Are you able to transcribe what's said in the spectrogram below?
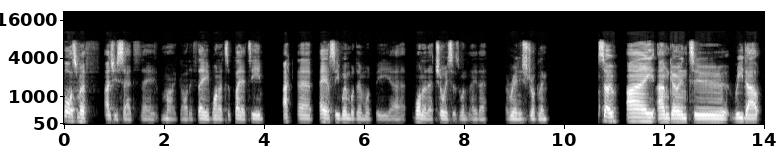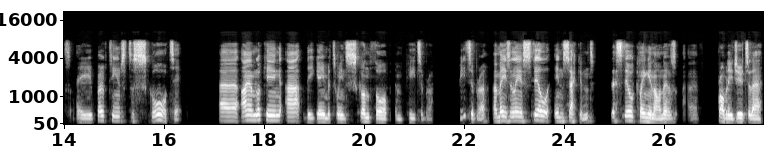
Portsmouth, as you said, they, my God, if they wanted to play a team, uh, AFC Wimbledon would be uh, one of their choices, wouldn't they? They're, really struggling. So I am going to read out a both teams to score tip uh, I am looking at the game between Scunthorpe and Peterborough. Peterborough, amazingly, is still in second. They're still clinging on, as uh, probably due to their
